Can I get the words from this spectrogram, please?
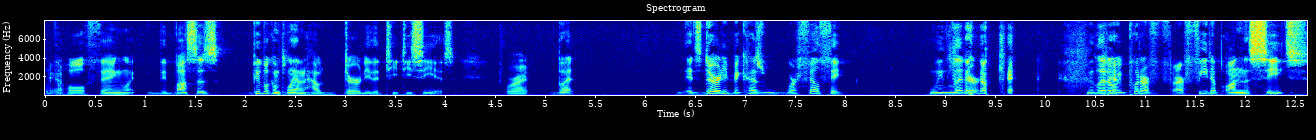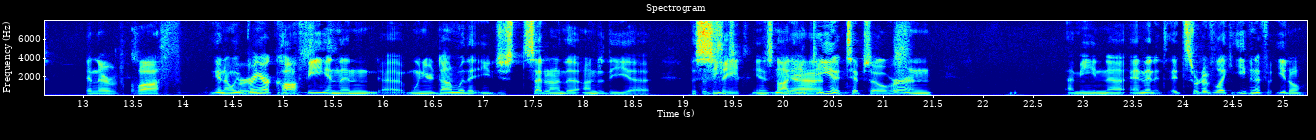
Yeah. the whole thing. Like the buses, people complain on how dirty the TTC is, Right. but it's dirty because we're filthy. We litter. okay. we litter. We put our our feet up on the seats. In their cloth. You know, we bring our coffee, and then uh, when you're done with it, you just set it under the under the uh, the, seat. seat. And it's not Yeah. empty, and it tips over. And I mean, uh, and then it's it's sort of like even if you know,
